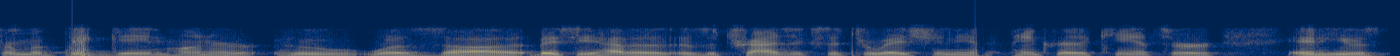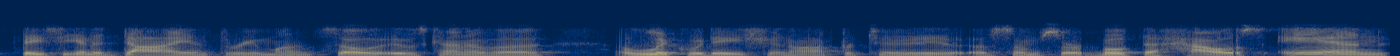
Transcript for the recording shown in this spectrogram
from a big game hunter who was uh, basically had a it was a tragic situation. He had pancreatic cancer, and he was basically going to die in three months. So it was kind of a, a liquidation opportunity of some sort. Both the house and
